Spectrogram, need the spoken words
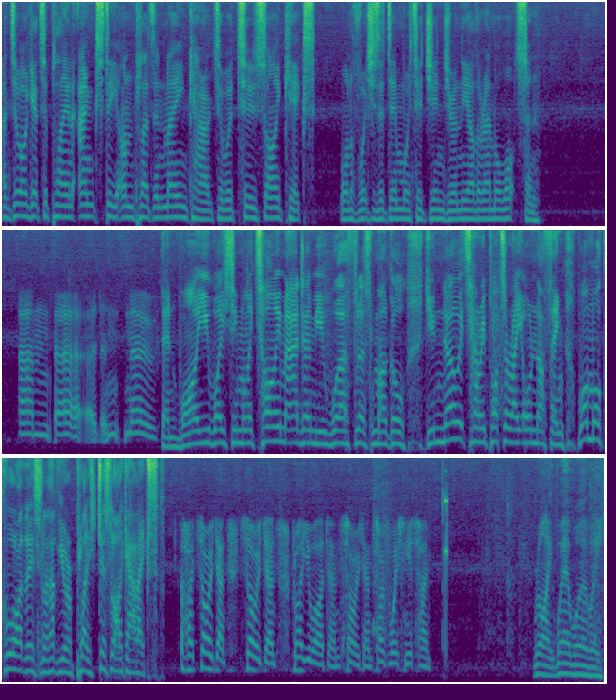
And do I get to play an angsty, unpleasant main character with two sidekicks, one of which is a dim-witted ginger and the other Emma Watson? um, uh, n- no. Then why are you wasting my time, Adam, you worthless muggle? You know it's Harry Potter 8 or nothing. One more call like this and I'll have you replaced just like Alex. All right, sorry, Dan. Sorry, Dan. Right, you are, Dan. Sorry, Dan. Sorry for wasting your time. Right, where were we?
